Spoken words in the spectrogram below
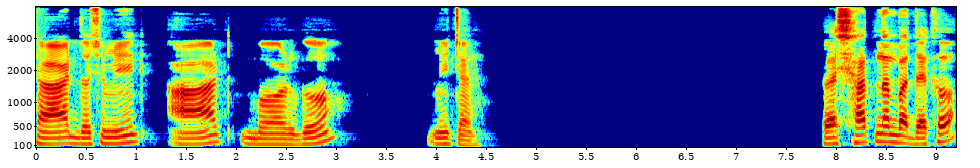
ষাট দশমিক আট বর্গ মিটার। এবার সাত নাম্বার দেখো।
